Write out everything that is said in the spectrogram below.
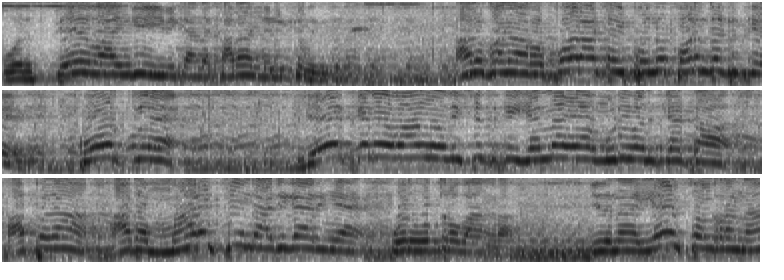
ஒரு ஸ்டே வாங்கி இன்னைக்கு அந்த கடை அங்க நிக்குது. அதுக்கான ஒரு போராட்டம் இப்போ இன்னும் தொடர்ந்துட்டு இருக்கு. கோர்ட்ல ஏற்கனவே வாங்கின விஷயத்துக்கு என்னையா முடிவுன்னு கேட்டா அப்பதான் அதை மறைச்சு இந்த அதிகாரிங்க ஒரு உத்தரவு வாங்குறான். இது நான் ஏன் சொல்றேன்னா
